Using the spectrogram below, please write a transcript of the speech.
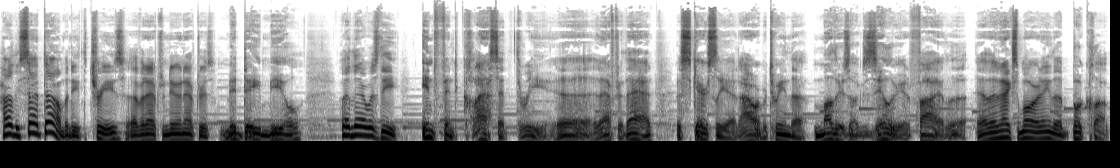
hardly sat down beneath the trees of an afternoon after his midday meal when there was the infant class at three. Uh, and after that, was scarcely an hour between the mother's auxiliary at five. Uh, and the next morning, the book club.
